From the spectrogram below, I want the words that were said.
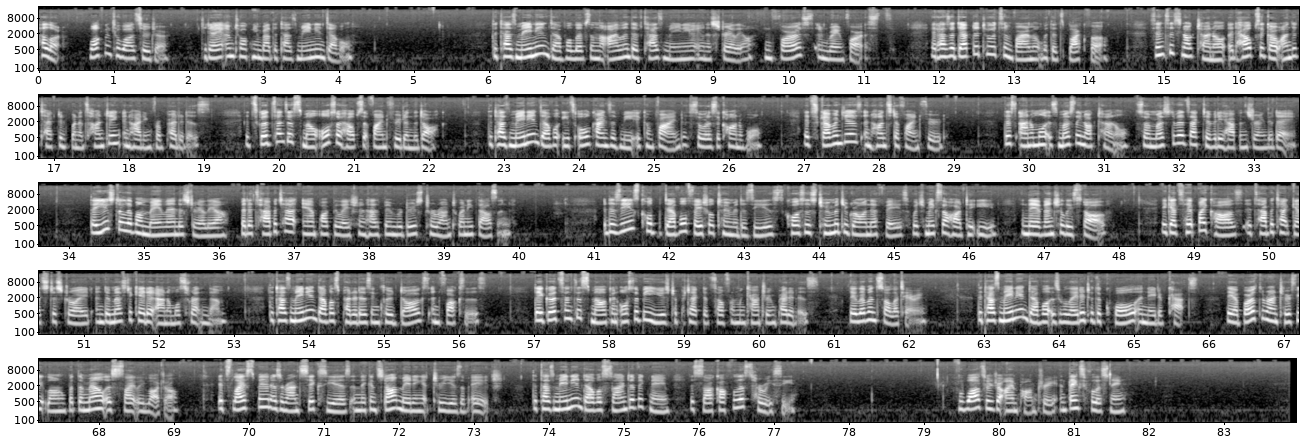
Hello, welcome to Wild Suzhou. Today I'm talking about the Tasmanian devil. The Tasmanian devil lives on the island of Tasmania in Australia, in forests and rainforests. It has adapted to its environment with its black fur. Since it's nocturnal, it helps it go undetected when it's hunting and hiding from predators. Its good sense of smell also helps it find food in the dark. The Tasmanian devil eats all kinds of meat it can find, so it is a carnivore. It scavenges and hunts to find food. This animal is mostly nocturnal, so most of its activity happens during the day. They used to live on mainland Australia, but its habitat and population has been reduced to around 20,000. A disease called the devil facial tumor disease causes tumor to grow on their face, which makes it hard to eat, and they eventually starve. It gets hit by cars, its habitat gets destroyed, and domesticated animals threaten them. The Tasmanian devil's predators include dogs and foxes. Their good sense of smell can also be used to protect itself from encountering predators. They live in solitary. The Tasmanian devil is related to the quoll and native cats. They are both around 2 feet long, but the male is slightly larger. Its lifespan is around six years, and they can start mating at two years of age. The Tasmanian devil's scientific name is Sarcophilus harrisii. For Wild Suzhou, I'm Palm Tree, and thanks for listening.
